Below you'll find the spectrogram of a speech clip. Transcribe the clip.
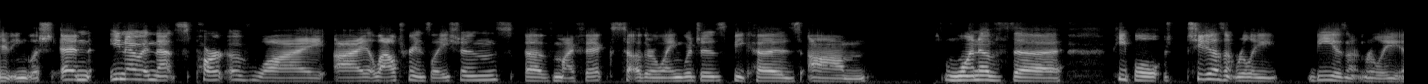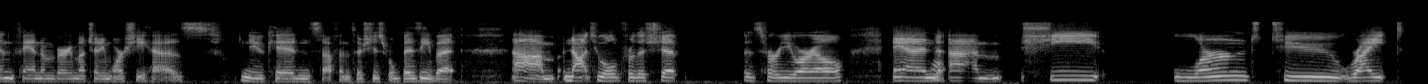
in English. And you know, and that's part of why I allow translations of my fics to other languages because um, one of the people she doesn't really B isn't really in fandom very much anymore. She has new kid and stuff, and so she's real busy. But um, not too old for this ship is her URL, and yeah. um, she learned to write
